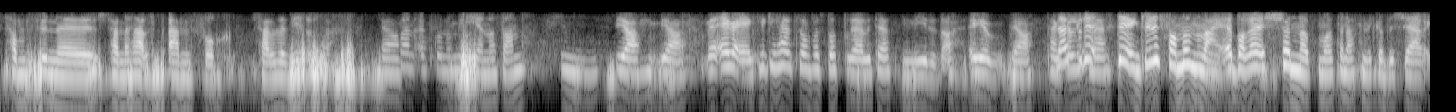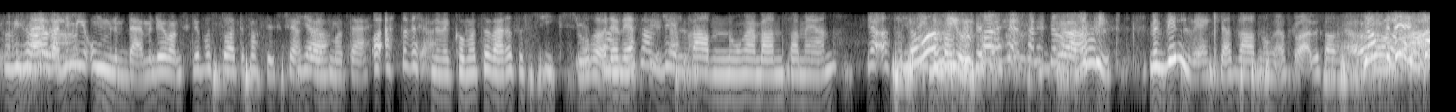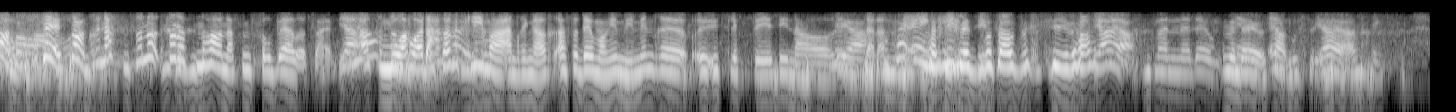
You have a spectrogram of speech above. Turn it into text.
samfunnet generelt enn for selve viruset. Ja. Men økonomien og sånn? Mm. Ja, ja. Men jeg har egentlig ikke helt sånn forstått realiteten i det, da. Jeg ja, tenker Nei, litt det, det, er egentlig det samme med meg. Jeg bare skjønner på en måte nesten ikke at det skjer. engang. vi hører veldig mye om det, men det er jo vanskelig å forstå at det faktisk skjer. Ja. på en måte. Og ettervirkningene vil komme til å være så sykt store, og det vet vi jo. Vil verden noen gang være den samme igjen? Ja, altså, ja. Det blir jo det var veldig dypt. Men vil vi egentlig at verden gang skal være det? Ja, for det er sant! Det er sant. Det er nesten sånn at, sånn at den har nesten forbedret seg. Ja, altså ja, både sånn klimaendringer. Altså det er jo mange mye mindre utslipp i Kina og ja. steder. Det er egentlig litt brutalt å si, da. Ja ja, men det er jo, men det er jo sant. Ja, ja.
